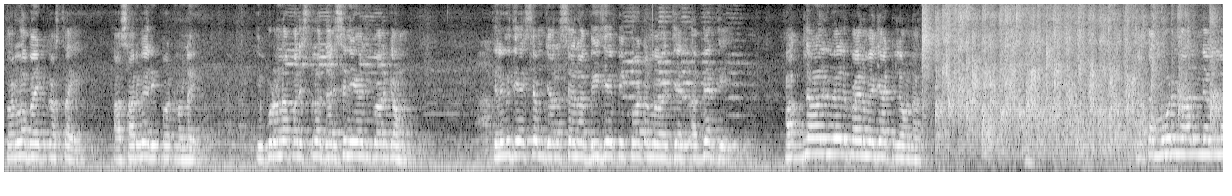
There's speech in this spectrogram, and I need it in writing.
త్వరలో బయటకు వస్తాయి. ఆ సర్వే రిపోర్ట్లు ఉన్నాయి ఇప్పుడున్న పరిస్థితుల్లో దర్శి నియోజకవర్గం తెలుగుదేశం జనసేన బీజేపీ కూటమి అభ్యర్థి పద్నాలుగు వేల పైన మెజార్టీలో ఉన్నారు. గత మూడు నాలుగు నెలల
